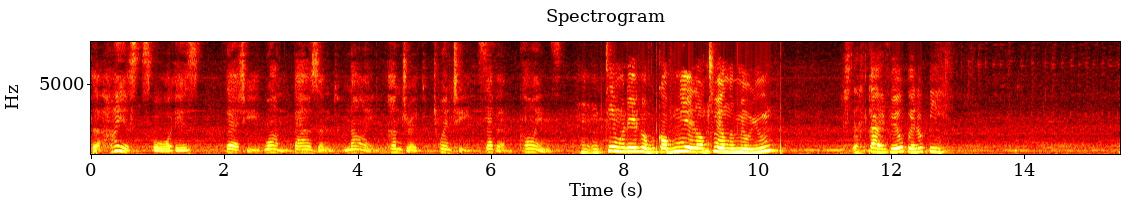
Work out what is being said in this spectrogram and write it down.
The highest score is 31,927 coins. Hm, Timo die heeft op kop meer dan 200 miljoen. Dat is echt kei veel. Ik weet ook niet. Hm,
